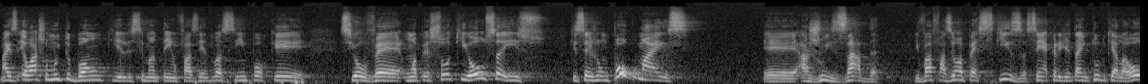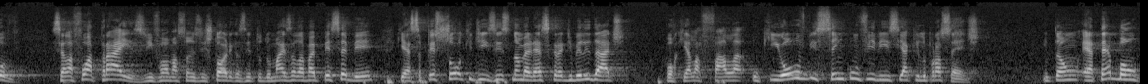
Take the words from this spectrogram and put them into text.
Mas eu acho muito bom que eles se mantenham fazendo assim, porque se houver uma pessoa que ouça isso, que seja um pouco mais é, ajuizada e vá fazer uma pesquisa sem acreditar em tudo que ela ouve, se ela for atrás de informações históricas e tudo mais, ela vai perceber que essa pessoa que diz isso não merece credibilidade, porque ela fala o que ouve sem conferir se aquilo procede. Então, é até bom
